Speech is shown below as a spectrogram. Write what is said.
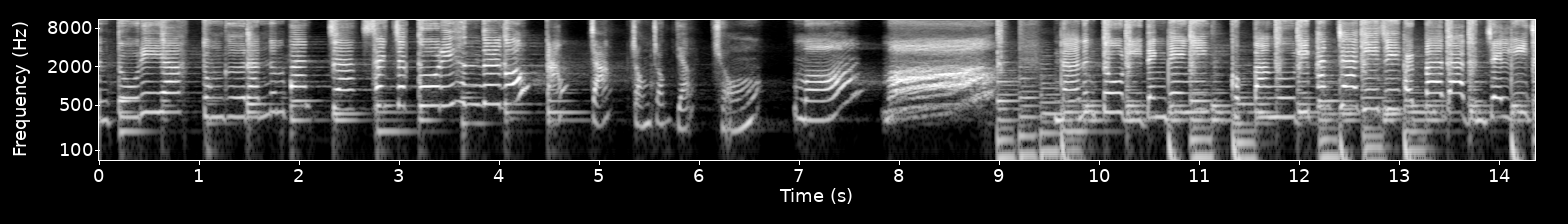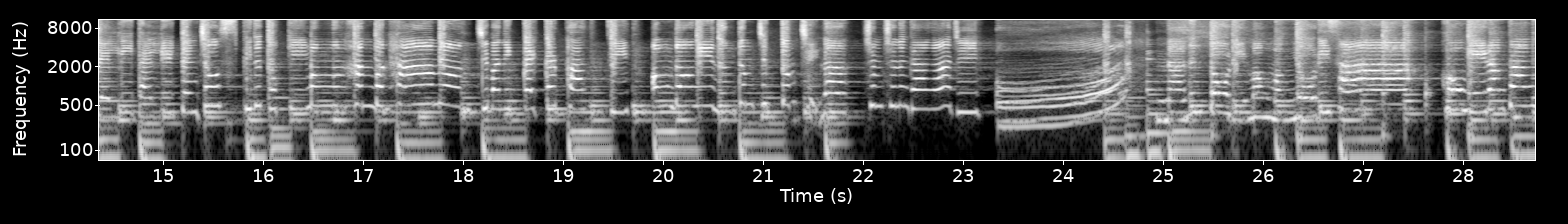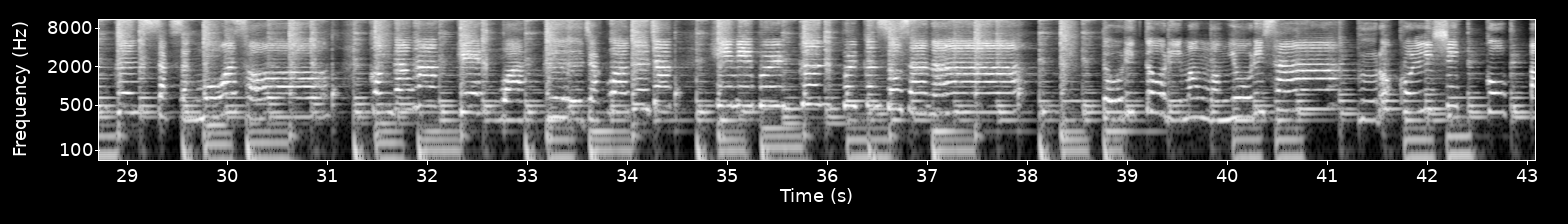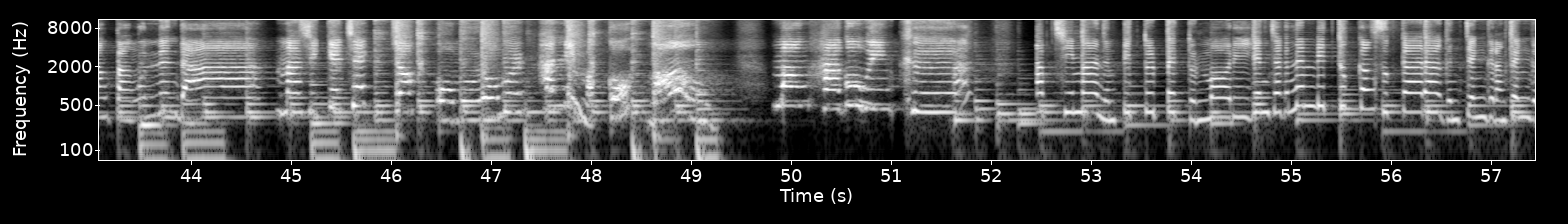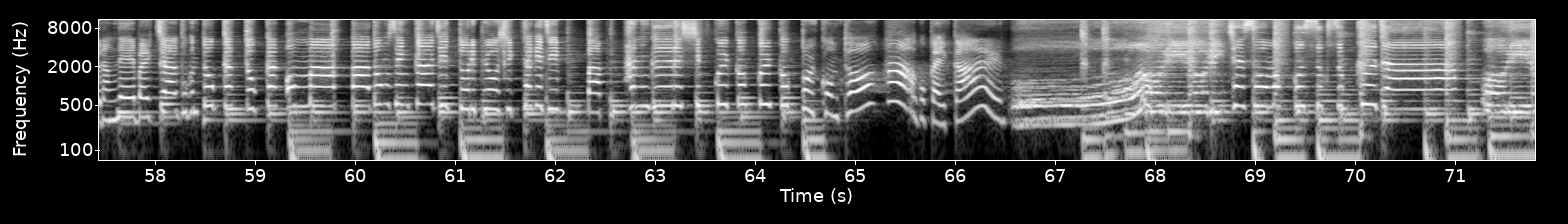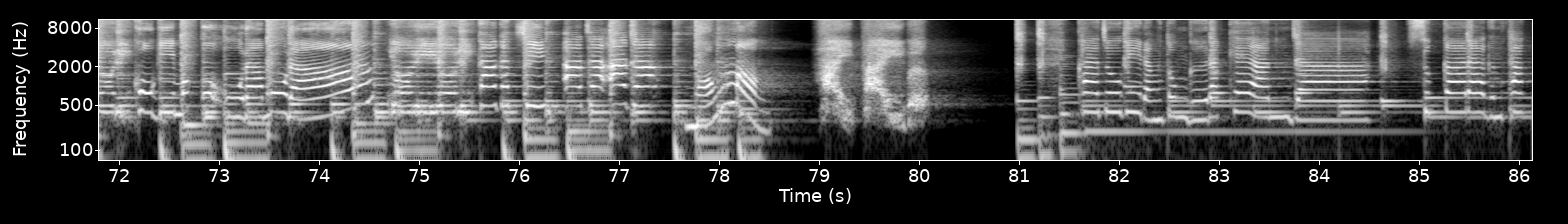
나는 또리야. 동그란 눈 반짝. 살짝 꼬리 흔들고. 깜짝 정적 야정. 뭐? 멍멍 요리사. 브로콜리 씻고 빵빵 웃는다. 맛있게 제껴 오물오물 한 입 먹고 멍. 멍하고 윙크. 앞치마는 삐뚤빼뚤 머리엔 작은 냄비 뚜껑 숟가락은 쨍그랑 쨍그랑 네 발자국은 똑깍똑깍 엄마 아빠 동생까지 또리 표식 닭의 집밥. 한 그릇씩 꿀꺽꿀꺽 볼콘토 하고 깔깔. 오 동그랗게 앉아. 숟가락은 탁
